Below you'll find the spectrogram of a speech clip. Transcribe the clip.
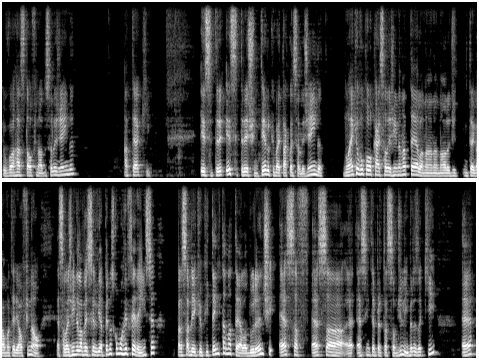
Eu vou arrastar o final dessa legenda até aqui esse, tre esse trecho inteiro que vai estar tá com essa legenda, não é que eu vou colocar essa legenda na tela na, na hora de entregar o material final. Essa legenda ela vai servir apenas como referência para saber que o que tem que estar tá na tela durante essa, essa, é, essa interpretação de Libras aqui é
